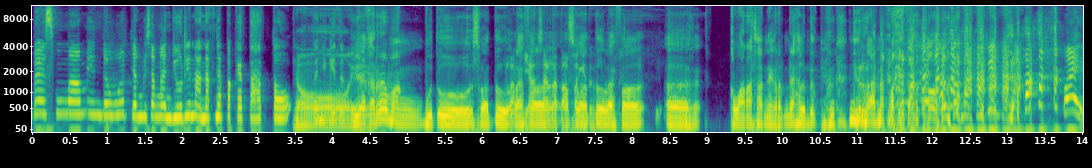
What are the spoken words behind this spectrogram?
best mom in the world yang bisa nganjurin anaknya pakai tato. Oh, Katanya gitu. Ya iya. karena emang butuh suatu level atau apa suatu gitu. level eh, kewarasan yang rendah untuk nyuruh anak pakai tato. Wah Woi,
